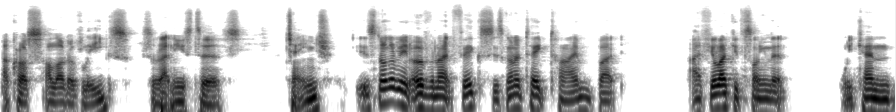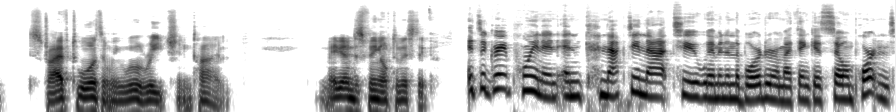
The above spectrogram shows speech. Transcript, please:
across a lot of leagues. So that needs to change. It's not going to be an overnight fix. It's going to take time, but I feel like it's something that we can strive towards and we will reach in time. Maybe I'm just being optimistic. It's a great point and and connecting that to women in the boardroom I think is so important.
